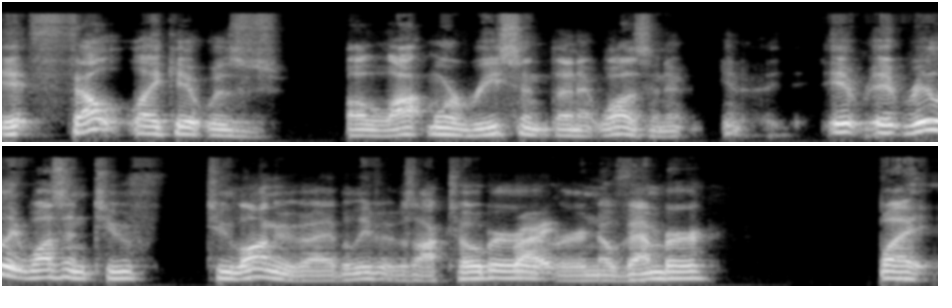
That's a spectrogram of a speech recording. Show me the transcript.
It felt like it was a lot more recent than it was, and it you know, it it really wasn't too too long ago. I believe it was October right. or November, but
